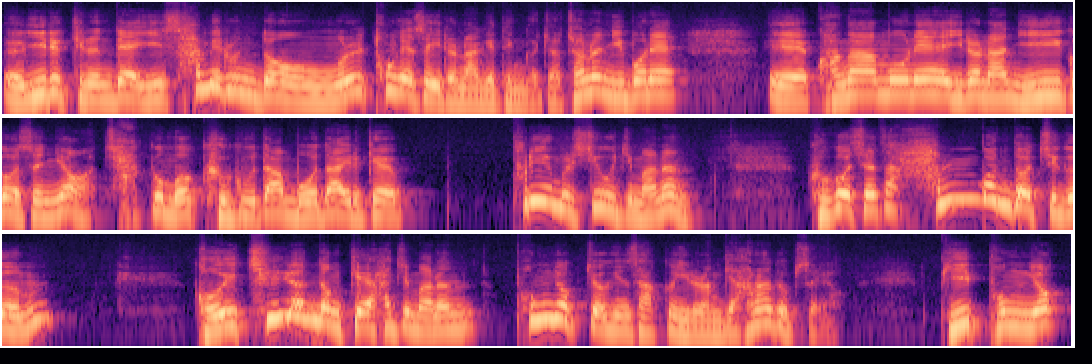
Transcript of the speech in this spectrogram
일으키는데 이 3.1 운동을 통해서 일어나게 된 거죠. 저는 이번에 예, 광화문에 일어난 이것은요, 자꾸 뭐 극우다 뭐다 이렇게 프레임을 씌우지만은 그곳에서 한 번도 지금 거의 7년 넘게 하지만은 폭력적인 사건이 일어난 게 하나도 없어요. 비폭력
